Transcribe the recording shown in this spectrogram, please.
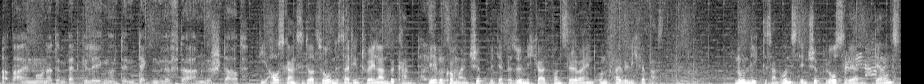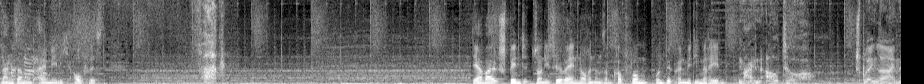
Hab einen Monat im Bett gelegen und den Deckenlüfter angestarrt. Die Ausgangssituation ist seit den Trailern bekannt. Wir bekommen einen Chip mit der Persönlichkeit von Silverhand unfreiwillig verpasst. Nun liegt es an uns, den Chip loszuwerden, der uns langsam und allmählich auffrisst. Fuck. Derweil spinnt Johnny Silverhand noch in unserem Kopf rum und wir können mit ihm reden. Mein Auto. Spring rein.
